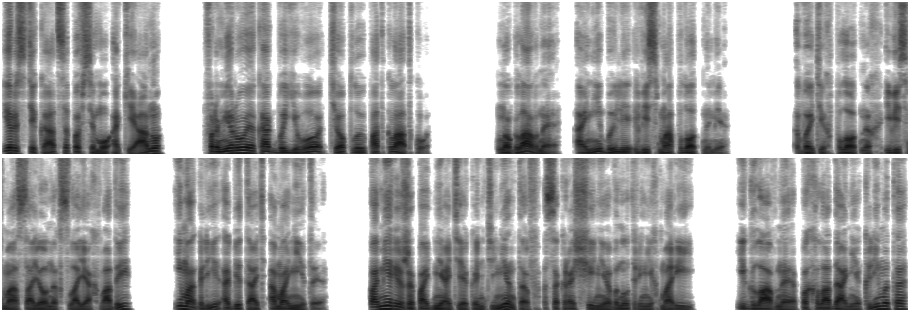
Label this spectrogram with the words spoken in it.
и растекаться по всему океану, формируя как бы его теплую подкладку, но главное, они были весьма плотными. В этих плотных и весьма соленых слоях воды и могли обитать аммониты. По мере же поднятия континентов, сокращения внутренних морей и, главное, похолодания климата,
